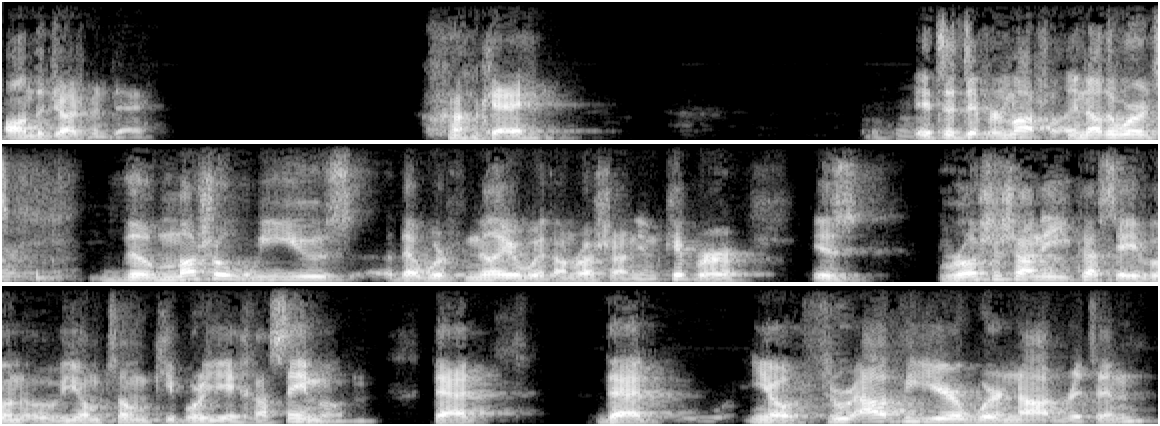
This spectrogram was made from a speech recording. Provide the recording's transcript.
on the judgment day. Okay? Okay. It's a different mushal. In other words, the mushal we use that we're familiar with on Rosh Hashanah Yom Kippur is Rosh Hashanah yikasevun uv Yom Tov Kippur yechasemun. That that you know throughout the year we're not written.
